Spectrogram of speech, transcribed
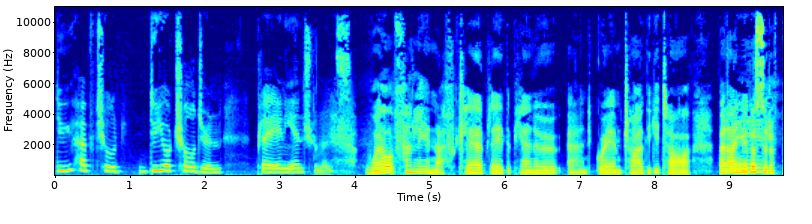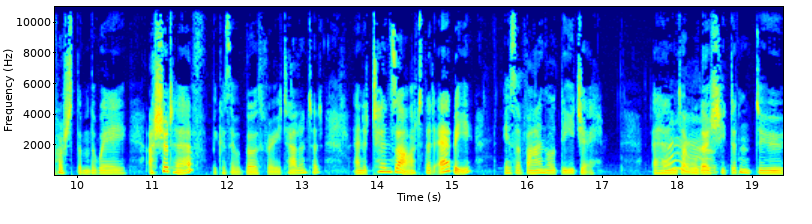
do you have children? Do your children play any instruments? Well, funnily enough, Claire played the piano and Graham tried the guitar, but I never sort of pushed them the way I should have because they were both very talented. And it turns out that Abby is a vinyl DJ. And uh, Ah. although she didn't do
